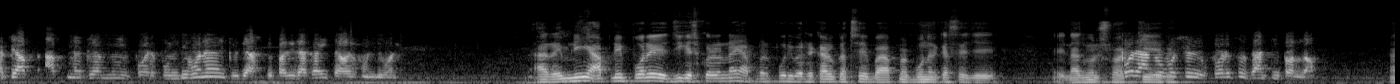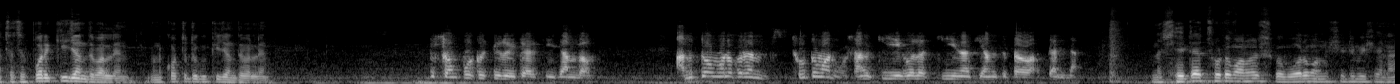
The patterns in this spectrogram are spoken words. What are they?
আচ্ছা আপনাকে আমি পরে ফোন দিব না যদি আসতে পারি ঢাকায় তাহলে ফোন দিব না। আর এমনি আপনি পরে জিজ্ঞেস করেন নাই আপনার পরিবারের কারও কাছে বা আপনার বোনের কাছে যে নাজমুল সোহাগ পরে কে পরে তো জানতে পারলাম। আচ্ছা আচ্ছা পরে কি জানতে পারলেন? মানে কতটুকু কি জানতে পারলেন? সম্পর্ক ছিল এটা আর কি জানলাম। আমি তো মনে করেন ছোট মানুষ আমি কি এগুলো কি না কি আমি তো তাও জানি না। না সেটা ছোট মানুষ বা বড় মানুষ সেটা বিষয় না।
